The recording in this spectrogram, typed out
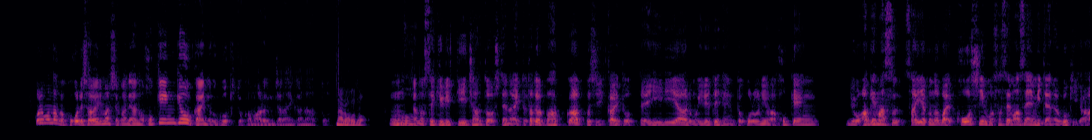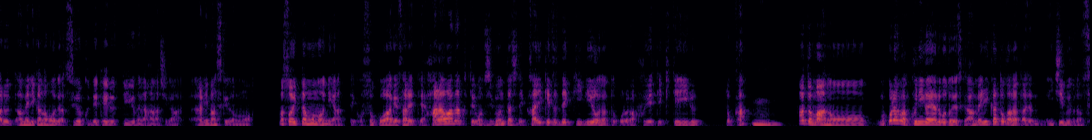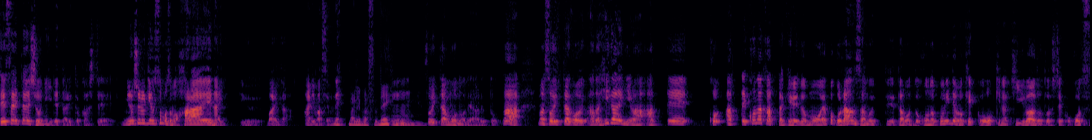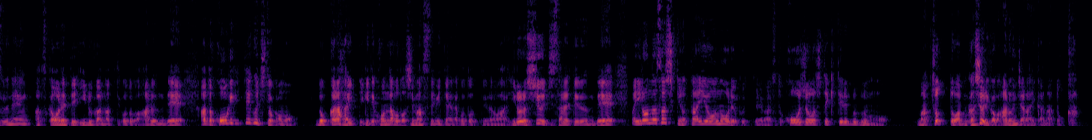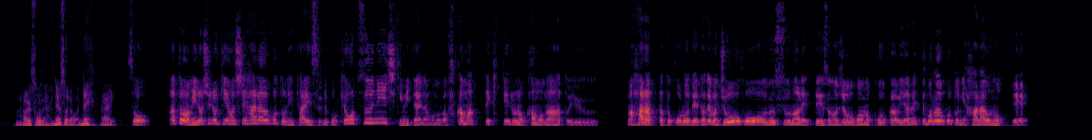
これもなんかここで喋りましたかね、あの保険業界の動きとかもあるんじゃないかなと。なるほど。うん。あの、セキュリティちゃんとしてないと、例えばバックアップしっかりとって EDR も入れてへんところには保険料上げます。最悪の場合更新もさせませんみたいな動きがある、アメリカの方では強く出てるっていう風な話がありますけども、まあそういったものにあって、こう底上げされて、払わなくても自分たちで解決できるようなところが増えてきているとか、うん。あと、まあ、あの、まあこれはまあ国がやることですけど、アメリカとかだったら一部の制裁対象に入れたりとかして、身代金をそもそも払えないっていう場合がありますよね。なりますね。うん。そういったものであるとか、まあそういったこう、あと被害にはあって、こあってこなかったけれども、やっぱこうランサムって多分どこの国でも結構大きなキーワードとしてここ数年扱われているかなってことがあるんで、あと攻撃手口とかもどっから入ってきてこんなことしますってみたいなことっていうのはいろいろ周知されてるんで、まあ、いろんな組織の対応能力っていうのがちょっと向上してきてる部分も、まあちょっとは昔よりかはあるんじゃないかなとか。あれそうだよね、それはね。はい。そう。あとは身代金を支払うことに対するこう共通認識みたいなものが深まってきてるのかもなという。まあ払ったところで、例えば情報を盗まれて、その情報の公開をやめてもらうことに払うのって、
